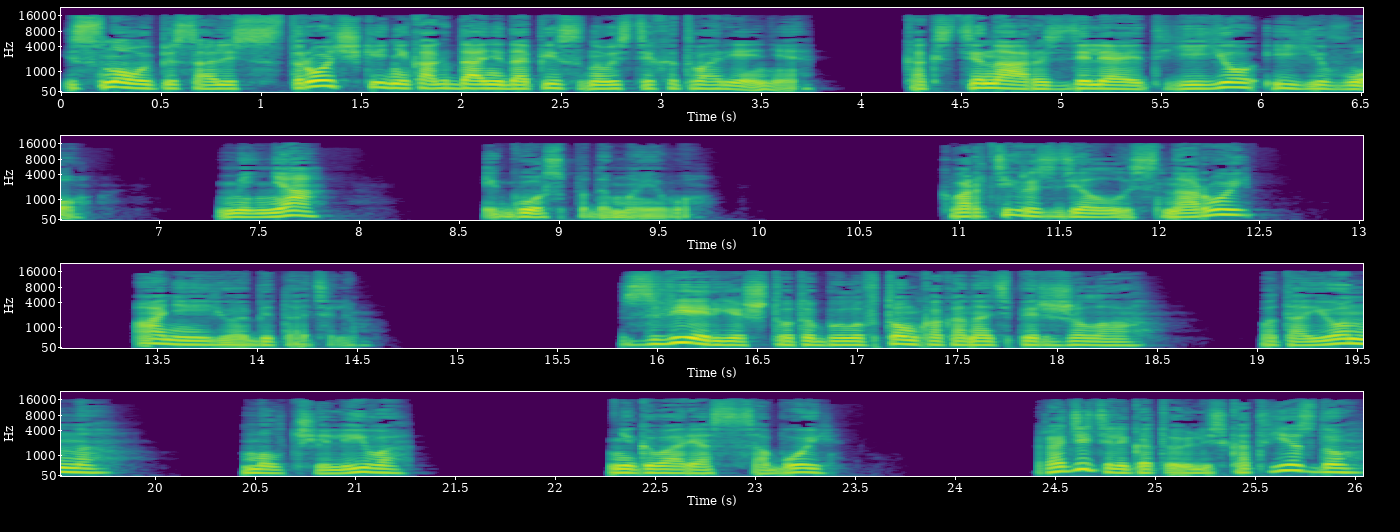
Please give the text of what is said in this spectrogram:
И снова писались строчки никогда не дописанного стихотворения, как стена разделяет ее и его, меня и Господа моего. Квартира сделалась норой, Аня ее обитателем. Зверье что-то было в том, как она теперь жила. Потаенно, молчаливо, не говоря с собой. Родители готовились к отъезду,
